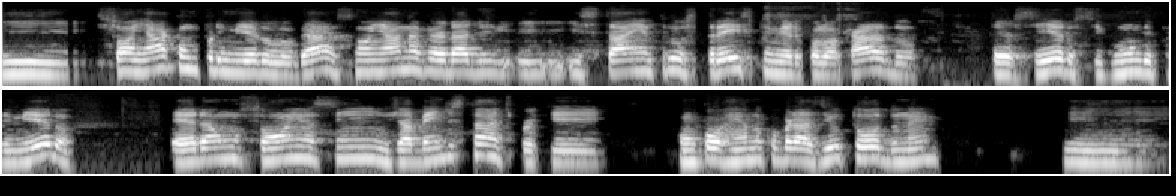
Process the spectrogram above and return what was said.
E sonhar com o primeiro lugar, sonhar, na verdade, estar entre os três primeiros colocados, terceiro, segundo e primeiro, era um sonho, assim, já bem distante, porque concorrendo com o Brasil todo, né? E,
